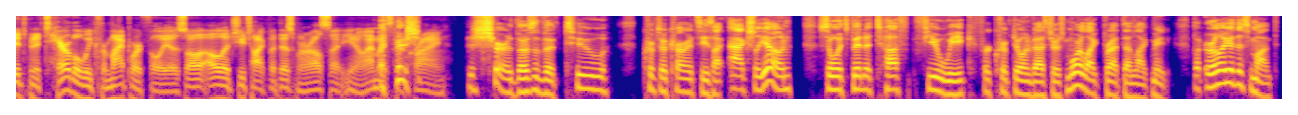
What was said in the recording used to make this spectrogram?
It's been a terrible week for my portfolio, so I'll, I'll let you talk about this one, or else I, you know I might start crying. Sure, those are the two cryptocurrencies I actually own. So it's been a tough few week for crypto investors, more like Brett than like me. But earlier this month,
